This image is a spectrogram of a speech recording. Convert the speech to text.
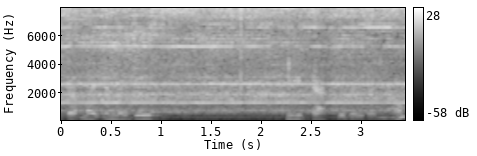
I've got my images heat activated now.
